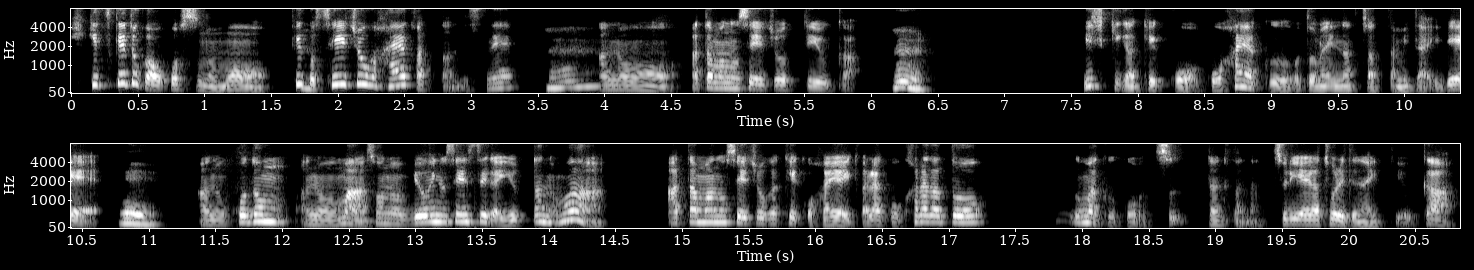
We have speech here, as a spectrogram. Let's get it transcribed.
引き付けとか起こすのも結構成長が早かったんですね。うん。あの、頭の成長っていうか、うん。意識が結構こう早く大人になっちゃったみたいで、ええ。あの、子供、あの、まあ、その病院の先生が言ったのは、頭の成長が結構早いから、こう、体とうまくこう、つ、なんてかな、釣り合いが取れてないっていうか、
